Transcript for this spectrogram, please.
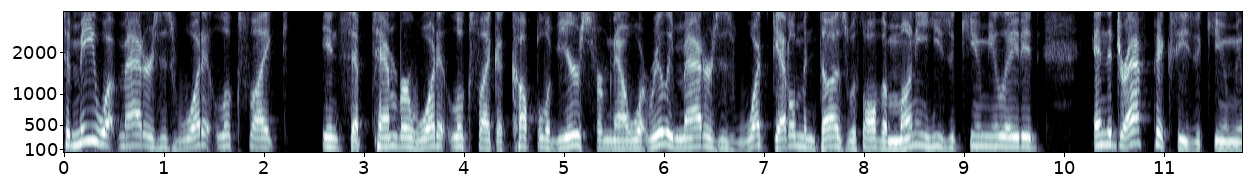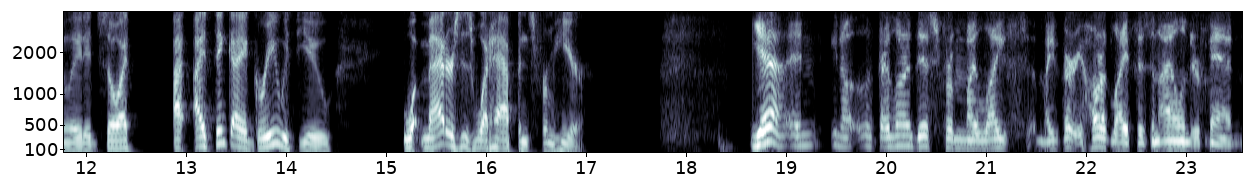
To me, what matters is what it looks like in September, what it looks like a couple of years from now. What really matters is what Gettleman does with all the money he's accumulated and the draft picks he's accumulated. So I, I, I think I agree with you. What matters is what happens from here. Yeah, and you know, look, I learned this from my life, my very hard life as an Islander fan.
